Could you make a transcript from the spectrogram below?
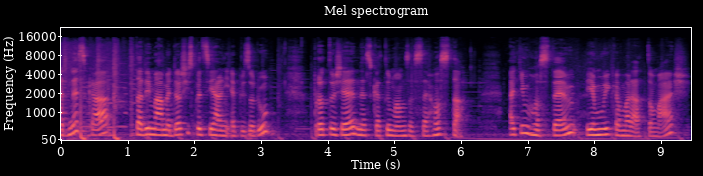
A dneska tady máme další speciální epizodu, protože dneska tu mám zase hosta. A tím hostem je můj kamarád Tomáš.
